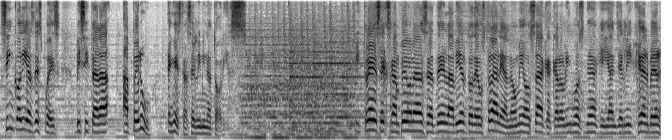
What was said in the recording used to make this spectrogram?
Cinco días después visitará a Perú en estas eliminatorias. Y tres ex campeonas del Abierto de Australia, Naomi Osaka, Caroline Wozniacki y Angelique Kerber,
